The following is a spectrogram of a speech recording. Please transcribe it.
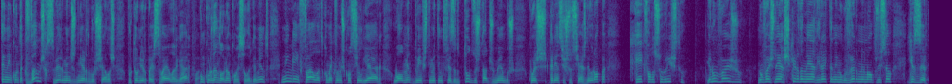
tendo em conta que vamos receber menos dinheiro de Bruxelas porque a União Europeia se vai alargar, claro. concordando ou não com esse alargamento. Ninguém fala de como é que vamos conciliar o aumento do investimento em defesa de todos os Estados-membros membros com as carências sociais da Europa. Quem é que fala sobre isto? Eu não vejo. Não vejo nem à esquerda, nem à direita, nem no governo, nem na oposição. Quer dizer,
